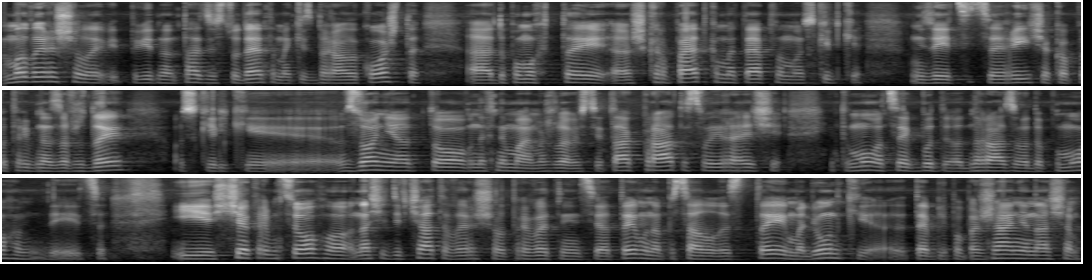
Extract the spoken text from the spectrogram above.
Ми вирішили відповідно та зі студентами, які збирали кошти, е, допомогти е, шкарпетками теплими, оскільки мені здається, це річ, яка потрібна завжди, оскільки в зоні АТО в них немає можливості так прати свої речі, і тому це як буде одноразова допомога, мені здається. І ще крім цього, наші дівчата вирішили проявити ініціативу, написали листи, малюнки, е, теплі побажання нашим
